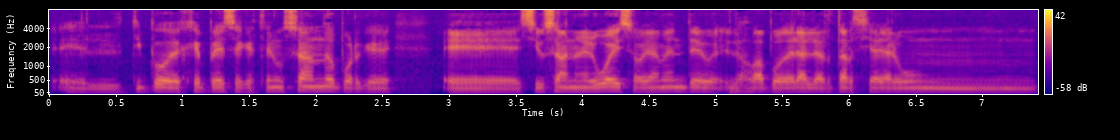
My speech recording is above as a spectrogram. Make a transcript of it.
el tipo de GPS que estén usando, porque eh, si usan el Waze, obviamente los va a poder alertar si hay algún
